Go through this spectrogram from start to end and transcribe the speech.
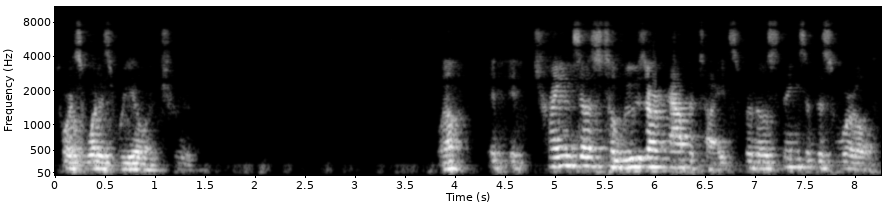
towards what is real and true? Well, it, it trains us to lose our appetites for those things of this world.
